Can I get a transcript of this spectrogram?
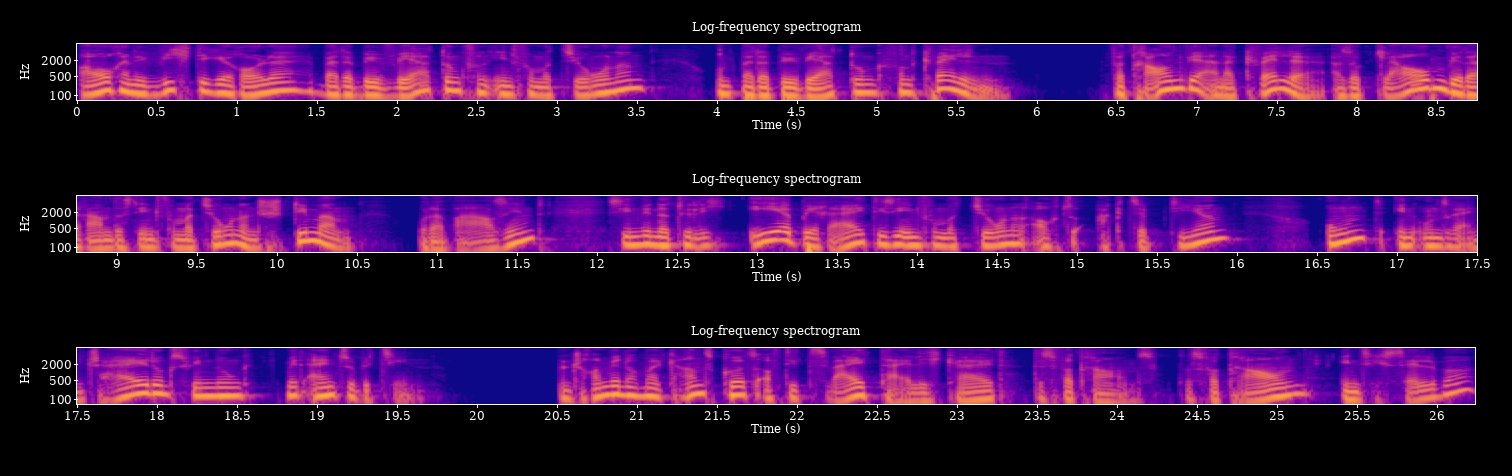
auch eine wichtige Rolle bei der Bewertung von Informationen und bei der Bewertung von Quellen. Vertrauen wir einer Quelle, also glauben wir daran, dass die Informationen stimmen oder wahr sind, sind wir natürlich eher bereit, diese Informationen auch zu akzeptieren und in unsere Entscheidungsfindung mit einzubeziehen. Und schauen wir nochmal ganz kurz auf die Zweiteiligkeit des Vertrauens. Das Vertrauen in sich selber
